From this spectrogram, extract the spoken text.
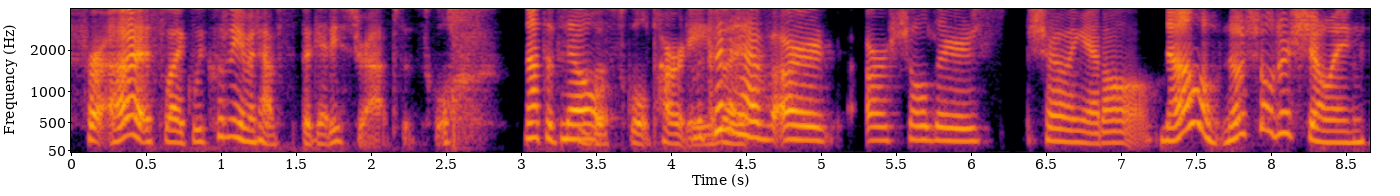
for us, like we couldn't even have spaghetti straps at school. Not that this was a school party. we couldn't but- have our our shoulders showing at all. no, no shoulders showing.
